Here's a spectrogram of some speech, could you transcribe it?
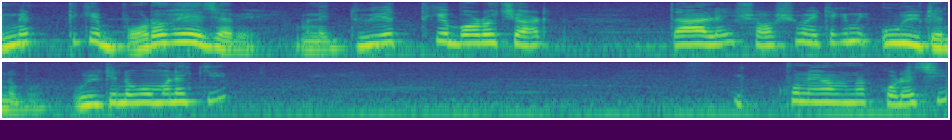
এমের থেকে বড় হয়ে যাবে মানে দুইয়ের থেকে বড় চার তাহলে সবসময় এটাকে আমি উল্টে নেব। উল্টে নেব মানে কি? এক্ষুনি আমরা করেছি।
